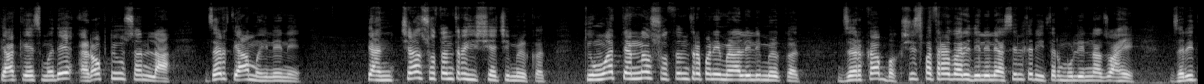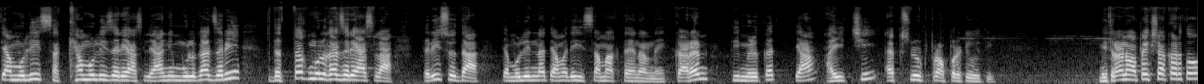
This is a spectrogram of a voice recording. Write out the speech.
त्या केसमध्ये ॲडॉप्टिव्ह सनला जर त्या महिलेने त्यांच्या स्वतंत्र हिश्श्याची मिळकत किंवा त्यांना स्वतंत्रपणे मिळालेली मिळकत जर का बक्षीसपत्राद्वारे दिलेली असेल तर इतर मुलींना जो आहे जरी त्या मुली सख्या मुली जरी असल्या आणि मुलगा जरी दत्तक मुलगा जरी असला तरीसुद्धा त्या मुलींना त्यामध्ये हिस्सा मागता येणार नाही. कारण ती मिळकत त्या आईची ॲब्सल्यूट प्रॉपर्टी होती. मित्रांनो अपेक्षा करतो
